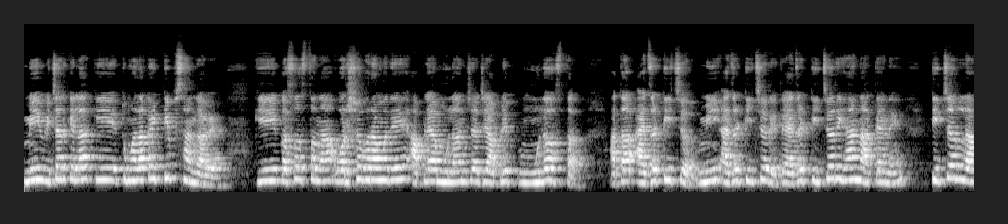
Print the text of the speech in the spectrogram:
मी विचार केला की तुम्हाला काही टिप्स सांगाव्या. की कसं असतं ना वर्षभरामध्ये आपल्या मुलांच्या जे आपले मुलं असतात आता ॲज अ टीचर मी ॲज अ टीचर आहे तर ॲज अ टीचर ह्या नात्याने टीचरला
